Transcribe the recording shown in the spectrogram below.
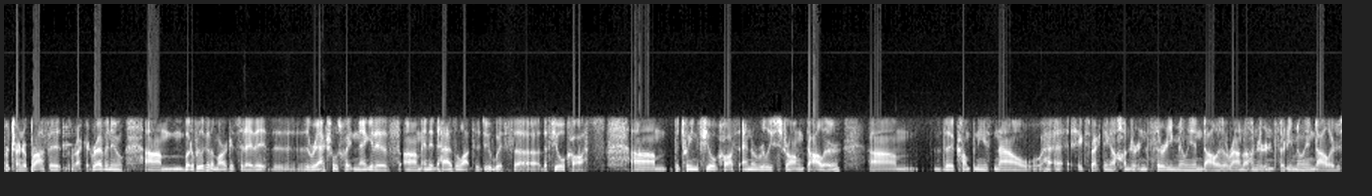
return to profit, the record revenue. Um, but if we look at the markets today, the, the, the reaction was quite negative, um, and it has a lot to do with uh, the fuel costs. Um, between fuel costs and a really strong dollar, um, the company is now expecting 130 million dollars, around 130 million dollars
